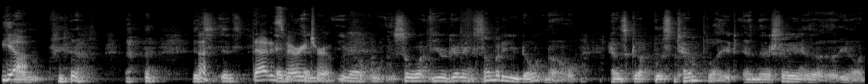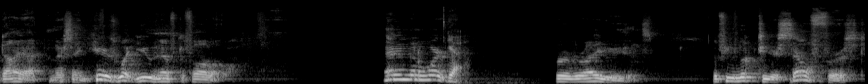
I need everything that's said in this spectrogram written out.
yeah. Um, yeah. it's, it's, That is very true. You know, so what you're getting somebody you don't know has got this template, and they're saying, uh, you know, a diet, and they're saying, here's what you have to follow. That ain't going to work yeah. for a variety of reasons. If you look to yourself first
